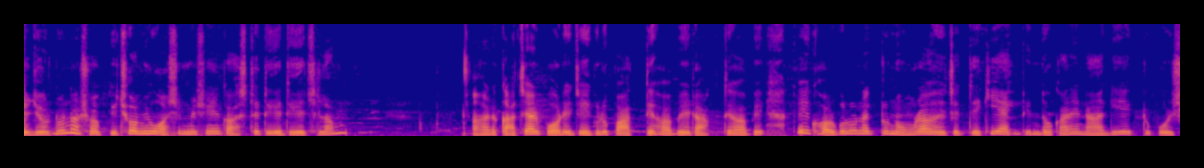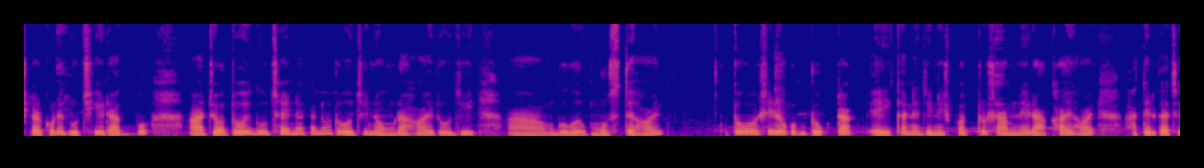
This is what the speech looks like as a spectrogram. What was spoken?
এই জন্য না সব কিছু আমি ওয়াশিং মেশিনে কাচতে দিয়ে দিয়েছিলাম। আর কাচার পরে যেগুলো পাততে হবে, রাখতে হবে, তো এই ঘরগুলো না একটু নোংরা হয়েছে। দেখি একদিন দোকানে না গিয়ে একটু পরিষ্কার করে গুছিয়ে রাখব। আর যতই গুছাই না কেন, রোজই নোংরা হয়, রোজই মুছতে হয়। তো সেরকম টুকটাক এইখানে জিনিসপত্র সামনে রাখাই হয়। হাতের কাছে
